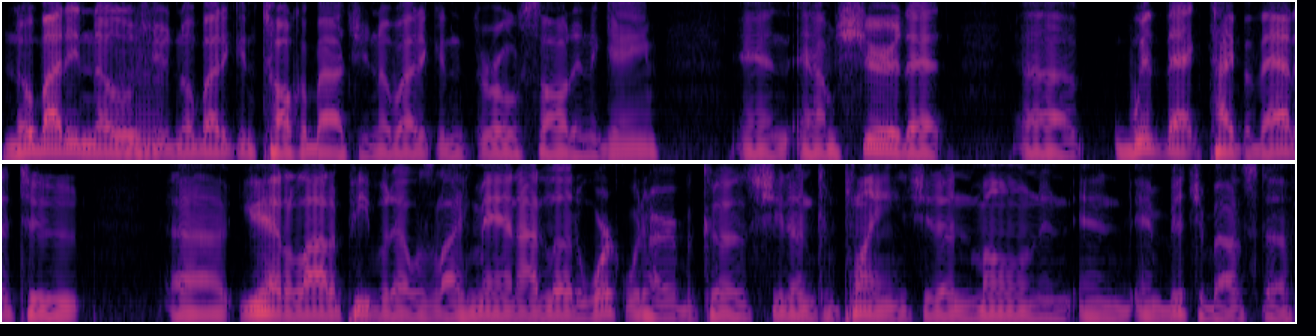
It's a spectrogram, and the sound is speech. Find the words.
nobody knows mm-hmm. you, nobody can talk about you, nobody can throw salt in the game and and I'm sure that uh, with that type of attitude, uh, you had a lot of people that was like, "Man, I'd love to work with her because she doesn't complain, she doesn't moan and and, and bitch about stuff."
